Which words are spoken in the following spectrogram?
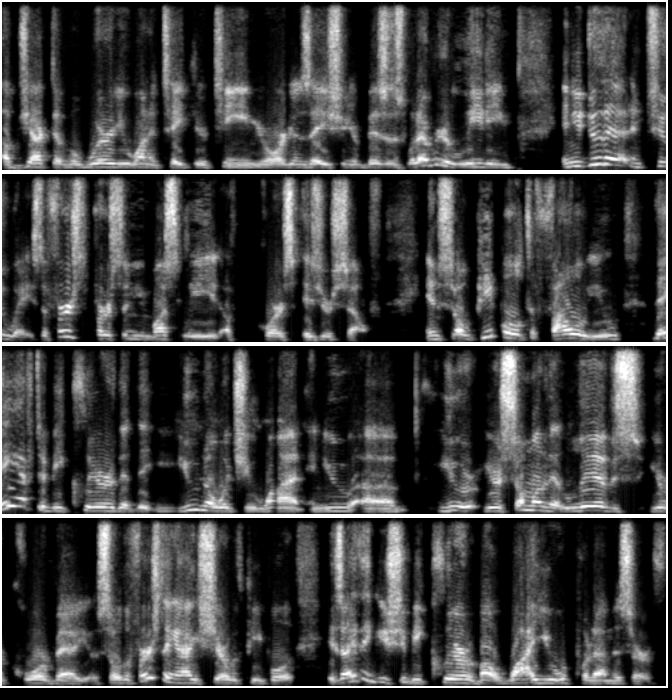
objective of where you want to take your team, your organization, your business, whatever you're leading. And you do that in two ways. The first person you must lead, of course, is yourself. And so people to follow you, they have to be clear that, that you know what you want and you uh, you're you're someone that lives your core values. So the first thing I share with people is I think you should be clear about why you were put on this earth.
